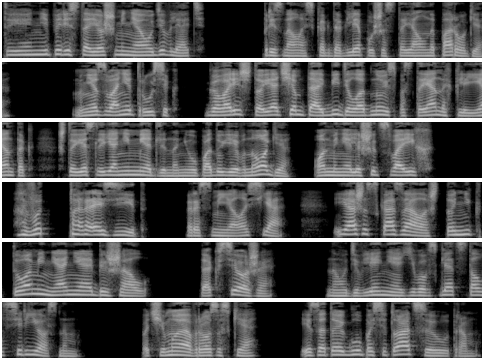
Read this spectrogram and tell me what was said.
«Ты не перестаешь меня удивлять», — призналась, когда Глеб уже стоял на пороге. «Мне звонит Русик, говорит, что я чем-то обидел одну из постоянных клиенток, что если я немедленно не упаду ей в ноги, он меня лишит своих...» «Вот паразит!» — рассмеялась я. «Я же сказала, что никто меня не обижал». «Так все же...» На удивление его взгляд стал серьезным. «Почему я в розыске? Из-за той глупой ситуации утром.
